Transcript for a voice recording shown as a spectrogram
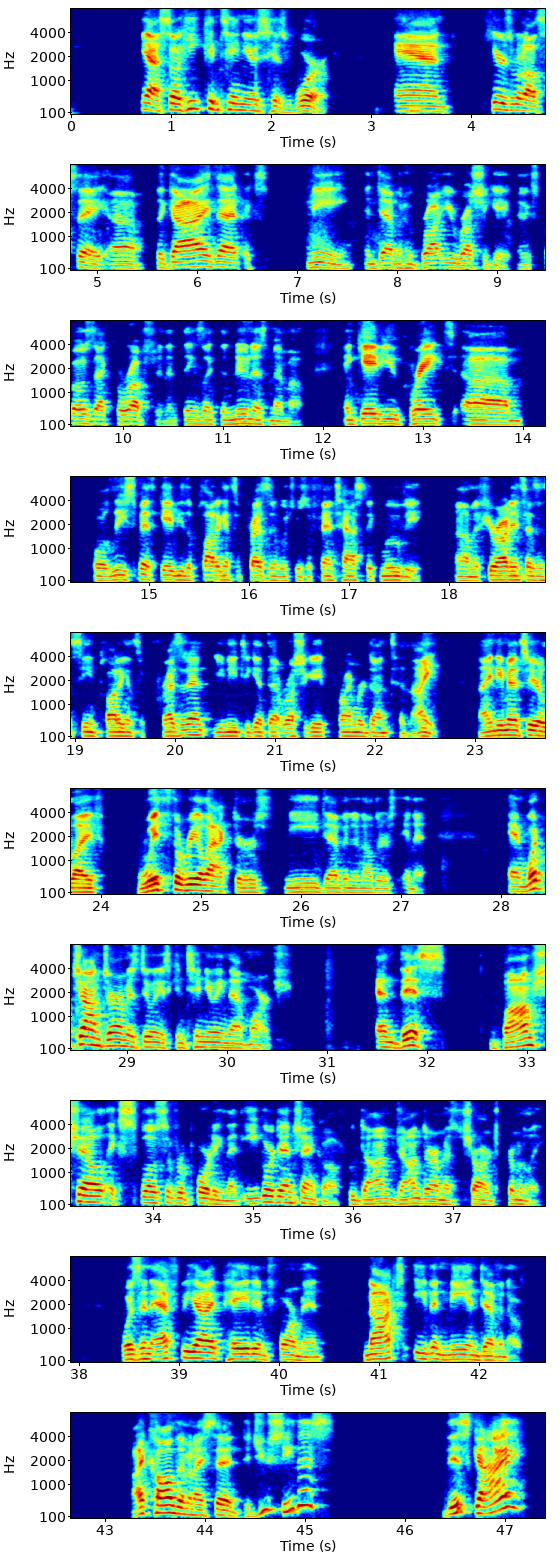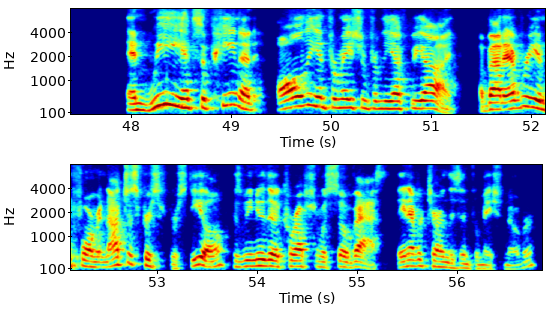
Yeah, so he continues his work, and here's what I'll say: uh, the guy that ex- me and Devin, who brought you RussiaGate and exposed that corruption and things like the Nunes memo, and gave you great, um, or Lee Smith gave you the Plot Against the President, which was a fantastic movie. Um, if your audience hasn't seen Plot Against the President, you need to get that RussiaGate primer done tonight. 90 minutes of your life with the real actors, me, Devin, and others in it. And what John Durham is doing is continuing that march. And this bombshell explosive reporting that Igor Danchenko, who Don, John Durham has charged criminally, was an FBI paid informant, knocked even me and Devin over. I called him and I said, Did you see this? This guy? And we had subpoenaed all the information from the FBI about every informant, not just Christopher Steele, because we knew the corruption was so vast. They never turned this information over.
